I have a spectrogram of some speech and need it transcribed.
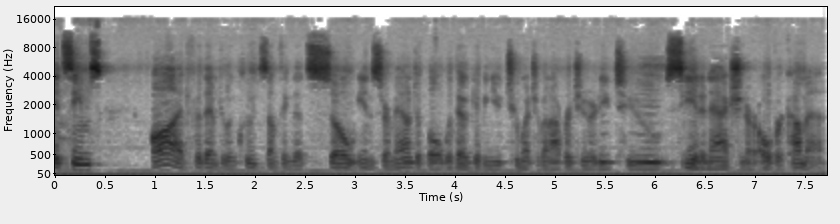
It seems odd for them to include something that's so insurmountable without giving you too much of an opportunity to see it in action or overcome it.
